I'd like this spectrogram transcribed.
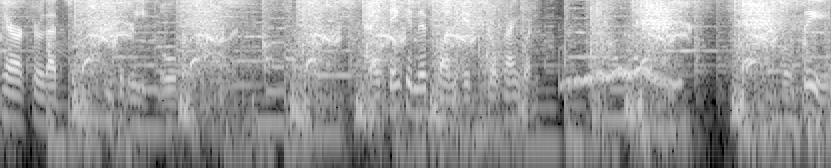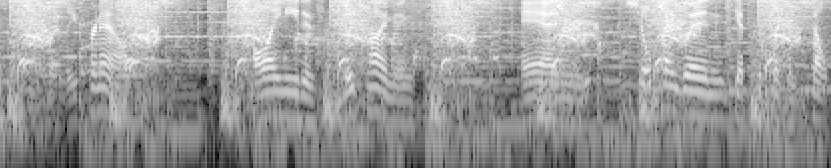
character that's just stupidly overpowered. And I think in this one, it's still Penguin. We'll see, but at least for now, all I need is good timing, and Chill Penguin gets to click himself.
